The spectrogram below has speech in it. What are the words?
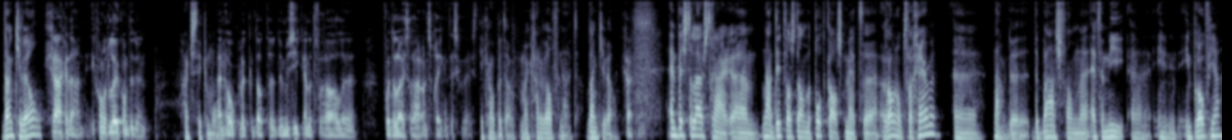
Dankjewel. Graag gedaan. Ik vond het leuk om te doen. Hartstikke mooi. En hopelijk dat de, de muziek en het verhaal voor de luisteraar aansprekend is geweest. Ik hoop het ook, maar ik ga er wel vanuit. Dankjewel. Graag gedaan. En beste luisteraar, uh, nou, dit was dan de podcast met uh, Ronald van Gerwen. nou, de, de baas van FMI in, in Provia.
